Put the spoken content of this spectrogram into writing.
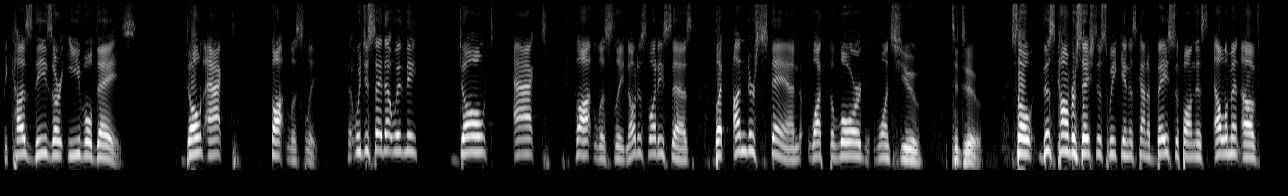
because these are evil days. Don't act thoughtlessly. Would you say that with me? Don't act thoughtlessly. Notice what he says but understand what the Lord wants you to do. So, this conversation this weekend is kind of based upon this element of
